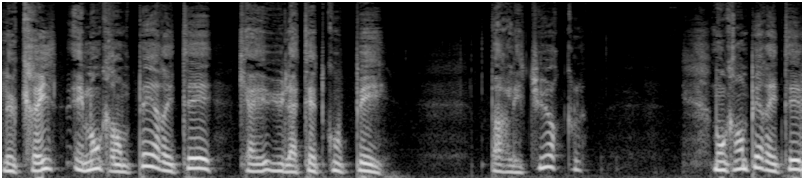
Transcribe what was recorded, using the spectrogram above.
le Christ. Et mon grand-père était, qui a eu la tête coupée par les Turcs. Mon grand-père était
